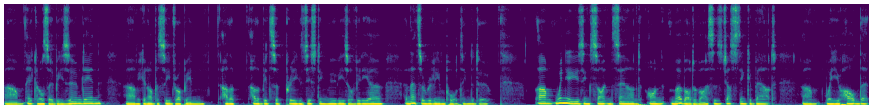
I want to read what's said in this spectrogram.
Um, it can also be zoomed in. Um, you can obviously drop in other other bits of pre-existing movies or video, and that's a really important thing to do. Um, when you're using sight and sound on mobile devices, just think about um, where you hold that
